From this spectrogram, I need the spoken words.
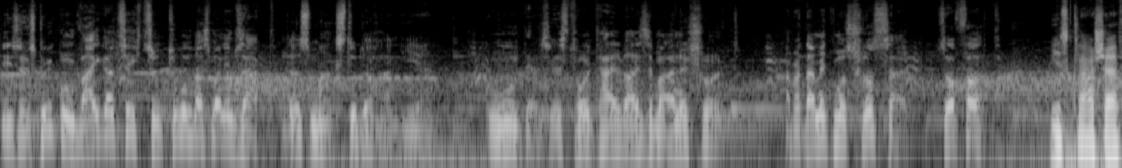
Dieses Küken weigert sich zu tun, was man ihm sagt. Das magst du doch an ihr. Gut, es ist wohl teilweise meine Schuld. Aber damit muss Schluss sein. Sofort. Hier ist klar, Chef.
